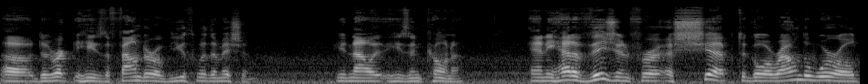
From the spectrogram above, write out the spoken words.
uh, direct, he's the founder of Youth with a Mission. He now he's in Kona, and he had a vision for a ship to go around the world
